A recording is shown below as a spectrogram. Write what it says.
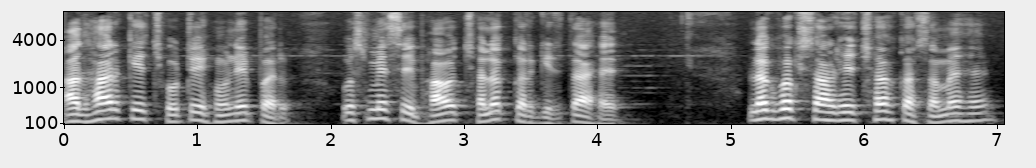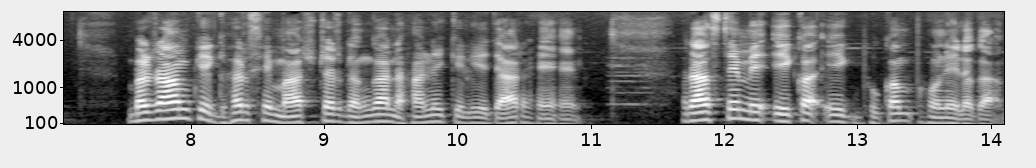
आधार के छोटे होने पर उसमें से भाव छलक कर गिरता है। लगभग साढ़े छः का समय है। बलराम के घर से मास्टर गंगा नहाने के लिए जा रहे हैं। रास्ते में एकाएक भूकंप होने लगा।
